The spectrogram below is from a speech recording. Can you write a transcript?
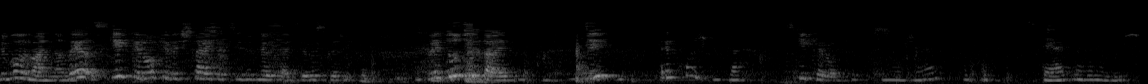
Любов Іванівна, ви скільки років ви читаєте в цій бібліотеці? Розкажіть. Ви тут читаєте? Ці? Приходжу, так. Скільки років? Ну, вже з п'ять, мабуть, більше.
